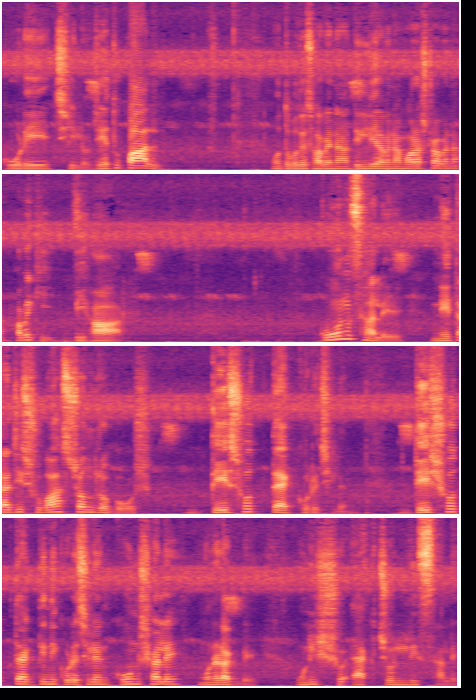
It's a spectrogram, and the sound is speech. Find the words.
করেছিল? যেহেতু পাল, মধ্যপ্রদেশ হবে না, দিল্লি হবে না, মহারাষ্ট্র হবে না, হবে কি? বিহার। কোন সালে নেতাজি সুভাষচন্দ্র বোস দেশত্যাগ করেছিলেন। দেশত্যাগ তিনি করেছিলেন কোন সালে? মনে রাখবে, উনিশশো একচল্লিশ সালে।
